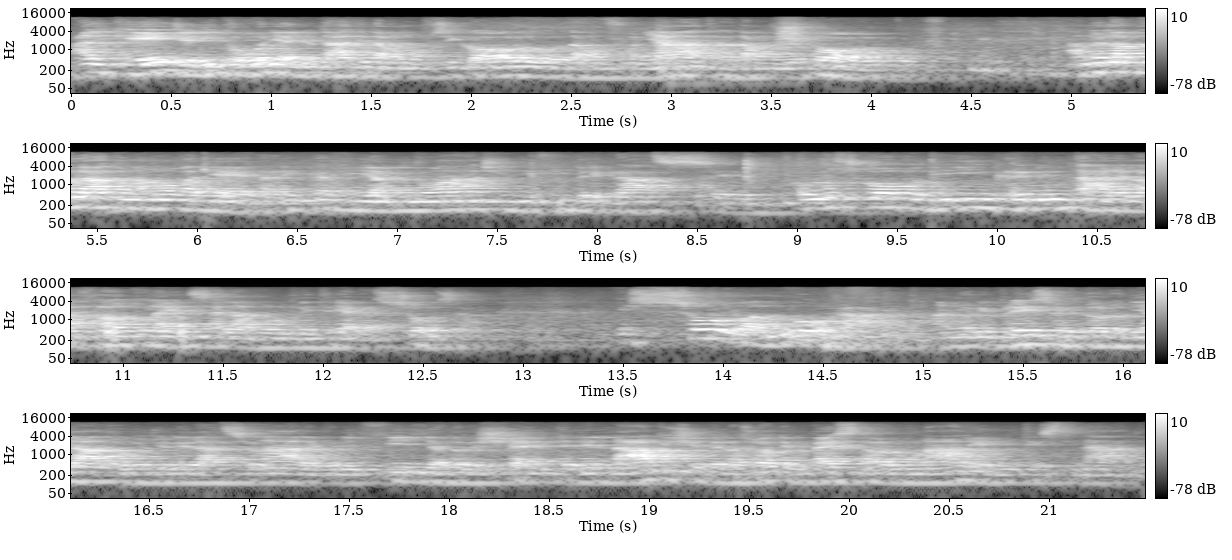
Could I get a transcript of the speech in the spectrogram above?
Al che i genitori, aiutati da uno psicologo, da un foniatra, da un dietologo, hanno elaborato una nuova dieta ricca di aminoacidi, fibre grasse, con lo scopo di incrementare la flautolenza e la volumetria gassosa. E solo allora hanno ripreso il loro dialogo generazionale con il figlio adolescente nell'apice della sua tempesta ormonale e intestinale.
